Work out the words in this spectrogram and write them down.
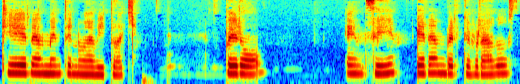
que realmente no habitó aquí. Pero en sí eran vertebrados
